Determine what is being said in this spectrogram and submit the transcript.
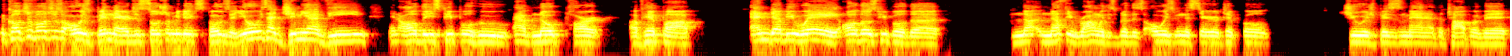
The culture vultures have always been there. Just social media exposed it. You always had Jimmy Iovine and all these people who have no part of hip hop, NWA, all those people. The no, nothing wrong with this, but there's always been the stereotypical Jewish businessman at the top of it,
